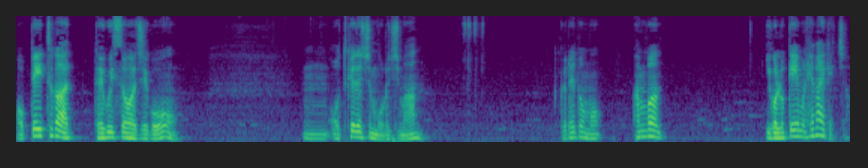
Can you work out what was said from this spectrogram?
업데이트가 되고 있어가지고 음, 어떻게 될지 모르지만 그래도 뭐 한번 이걸로 게임을 해봐야겠죠.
